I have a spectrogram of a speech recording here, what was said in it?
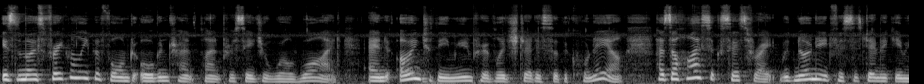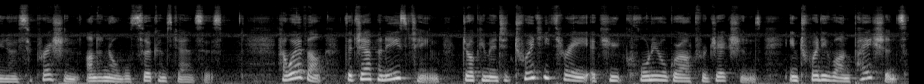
is the most frequently performed organ transplant procedure worldwide, and owing to the immune privileged status of the cornea, has a high success rate with no need for systemic immunosuppression under normal circumstances. However, the Japanese team documented 23 acute corneal graft rejections in 21 patients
